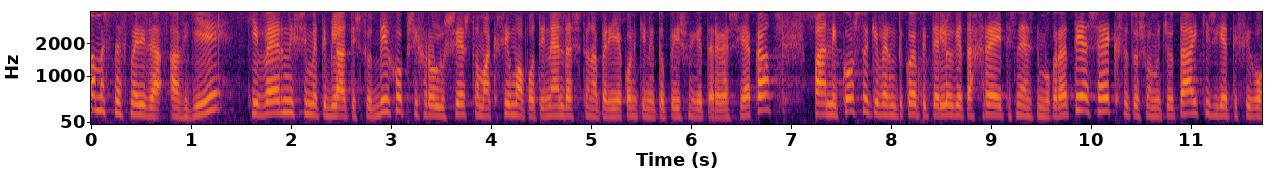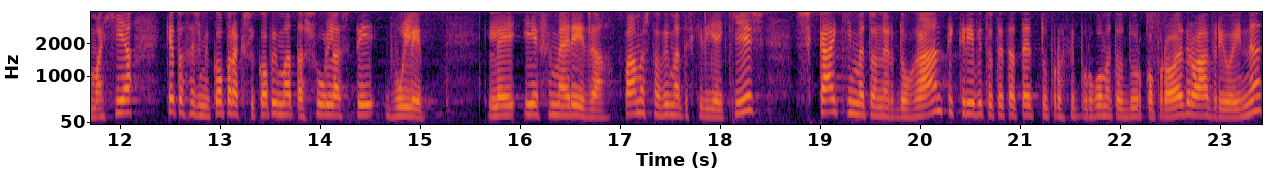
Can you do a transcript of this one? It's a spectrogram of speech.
Πάμε στην εφημερίδα Αυγή. Κυβέρνηση με την πλάτη στον τοίχο, ψυχρολουσία στο Μαξίμου από την ένταση των απεργιακών κινητοποιήσεων για τα εργασιακά, πανικό στο κυβερνητικό επιτελείο για τα χρέη της Νέας Δημοκρατίας, έκθετος ο Μητσοτάκης για τη φυγομαχία και το θεσμικό πραξικόπημα Τασούλα στη Βουλή. Λέει η εφημερίδα. Πάμε στο βήμα της Κυριακής. Σκάκι με τον Ερντογάν. Τι κρύβει το τέτα του Πρωθυπουργού με τον Τούρκο Πρόεδρο. Αύριο είναι.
